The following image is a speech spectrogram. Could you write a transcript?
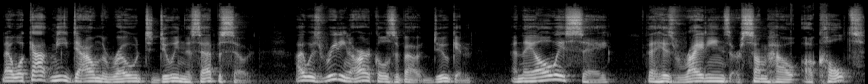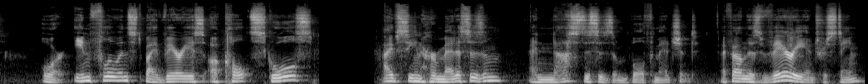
Now, what got me down the road to doing this episode, I was reading articles about Dugin, and they always say that his writings are somehow occult or influenced by various occult schools. I've seen Hermeticism and Gnosticism both mentioned. I found this very interesting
